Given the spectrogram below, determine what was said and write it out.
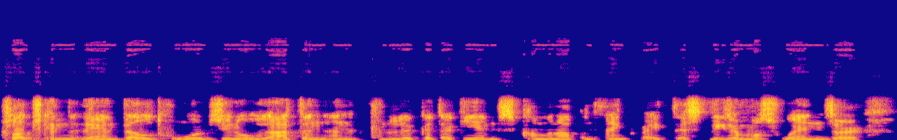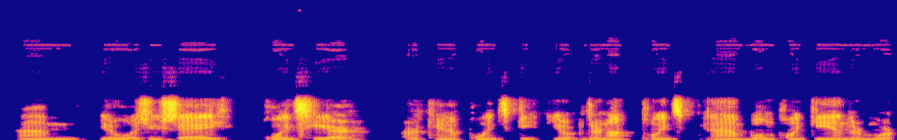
clubs can then build towards you know that and, and can look at their games coming up and think, right, this these are must wins or um you know as you say points here are kind of points they're not points um one point gain they're more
